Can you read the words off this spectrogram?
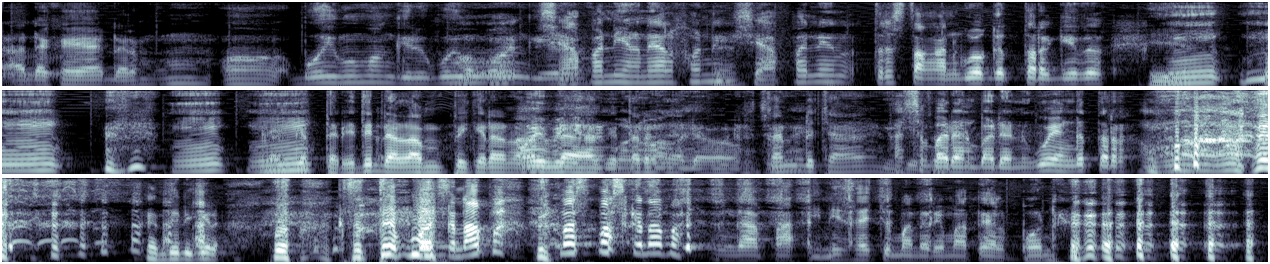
Ada kayak dalam "Hmm, oh, boy mau manggil boy Oh, mau oh, manggil siapa nih yang nelpon nih? Iya. Siapa nih? yang- Terus tangan gua geter gitu. iya hmm, hmm, Nggak hmm. getar itu dalam pikiran Oh, iya, anda pikiran doang, ya, dong kan udah canggih Ah, gitu. sebadan badan gue yang geter. nanti dikira step mas kenapa? Mas mas kenapa? Enggak pak, ini saya cuma nerima telepon.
